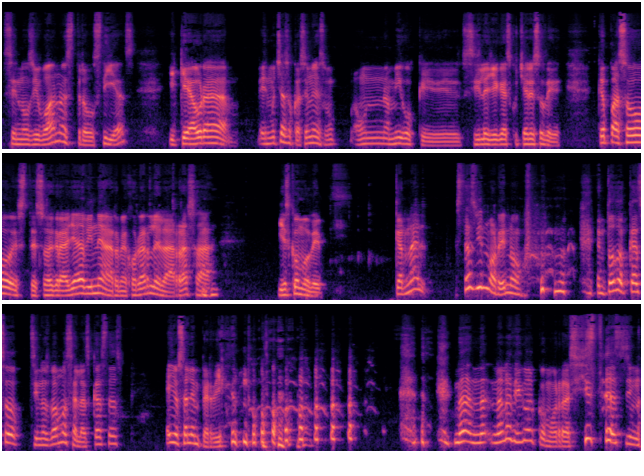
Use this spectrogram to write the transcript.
se nos llevó a nuestros días y que ahora en muchas ocasiones a un amigo que sí le llega a escuchar eso de ¿qué pasó? Este suegra, ya vine a mejorarle la raza. Y es como de carnal, estás bien moreno. en todo caso, si nos vamos a las castas, ellos salen perdiendo. no, no, no lo digo como racista, sino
